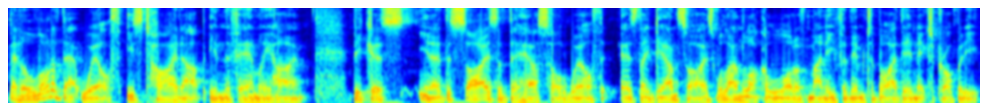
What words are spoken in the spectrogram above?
But a lot of that wealth is tied up in the family home because, you know, the size of the household wealth as they downsize will unlock a lot of money for them to buy their next property.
